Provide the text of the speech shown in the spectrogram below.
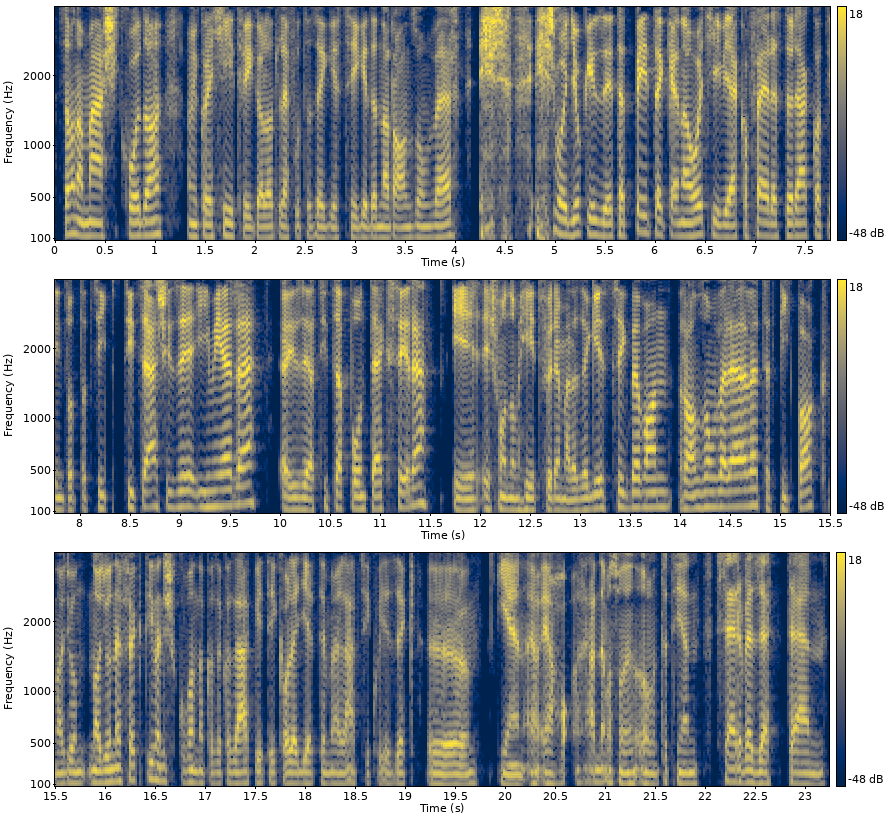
Aztán van a másik oldal, amikor egy hétvég alatt lefut az egész cégeden a ransomware, és, és mondjuk izé, tehát pénteken, ahogy hívják, a fejlesztő rákattintott a cicás izé, e-mailre, izé a cica.exe-re, és mondom, hétfőre már az egész cégben van ransomware elve, tehát pikpak, nagyon, nagyon effektíven, és akkor vannak azok az APT-k, ahol egyértelműen látszik, hogy ezek ö, ilyen, hát nem azt mondom, tehát ilyen szervezetten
